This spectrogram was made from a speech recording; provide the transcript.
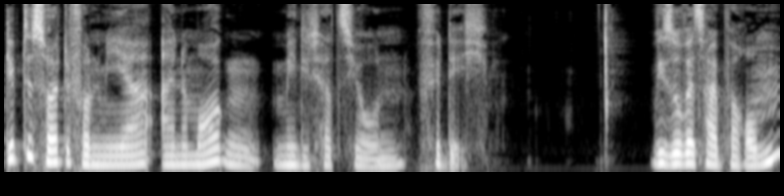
gibt es heute von mir eine Morgenmeditation für dich. Wieso, weshalb, warum,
